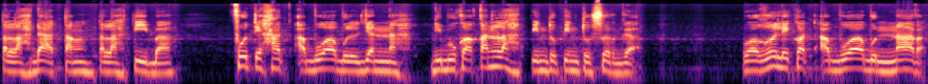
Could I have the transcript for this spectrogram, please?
telah datang, telah tiba, futihat abwabul jannah, dibukakanlah pintu-pintu surga. Wa ghuliqat abwabun nar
